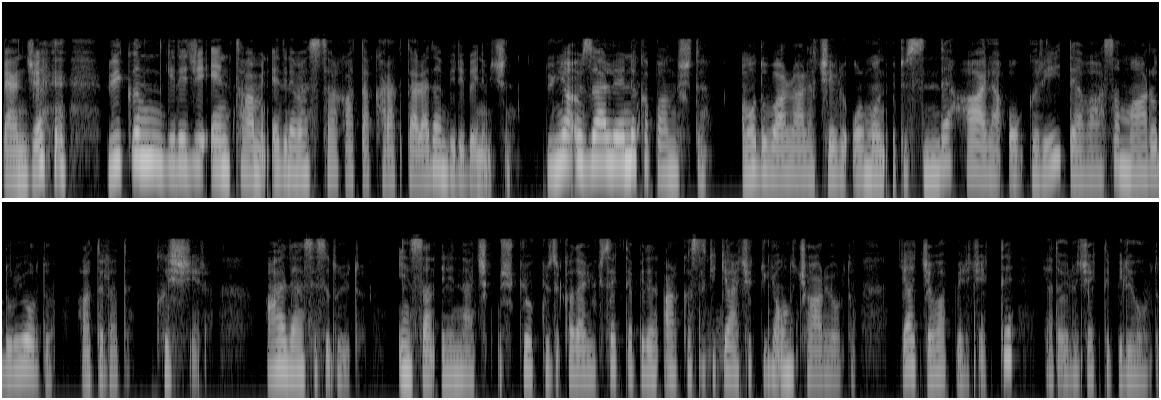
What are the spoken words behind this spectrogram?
bence. Rick'ın geleceği en tahmin edilemez Stark hatta karakterlerden biri benim için. Dünya özelliklerine kapanmıştı. Ama duvarlarla çevrili ormanın ötesinde hala o gri devasa mağara duruyordu. Hatırladı. Kış yeri. Aniden sesi duydu. İnsan elinden çıkmış gökyüzü kadar yüksek tepelerin arkasındaki gerçek dünya onu çağırıyordu. Ya cevap verecekti ya da ölecekti biliyordu.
